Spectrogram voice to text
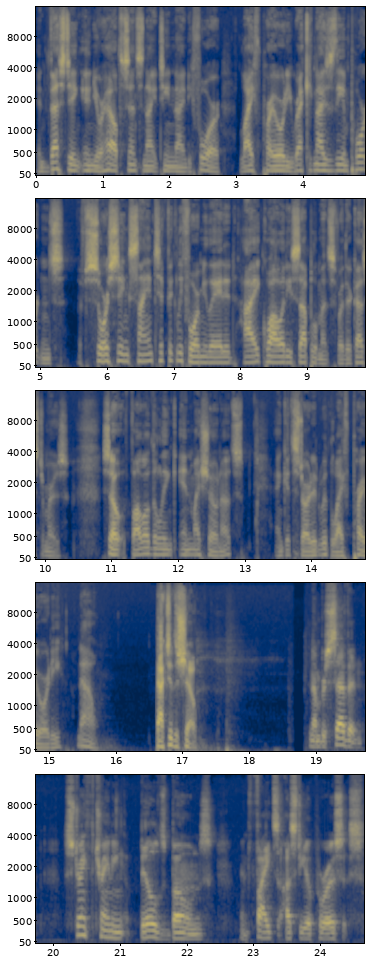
Investing in your health since 1994, Life Priority recognizes the importance of sourcing scientifically formulated, high quality supplements for their customers. So, follow the link in my show notes and get started with Life Priority now. Back to the show. Number seven, strength training builds bones and fights osteoporosis.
